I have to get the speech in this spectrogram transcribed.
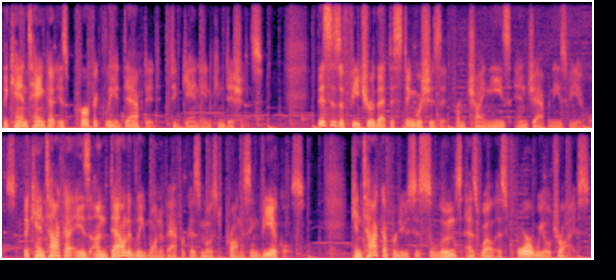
The Kantanka is perfectly adapted to Ghanaian conditions. This is a feature that distinguishes it from Chinese and Japanese vehicles. The Kantanka is undoubtedly one of Africa's most promising vehicles. Kantanka produces saloons as well as four-wheel drives,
